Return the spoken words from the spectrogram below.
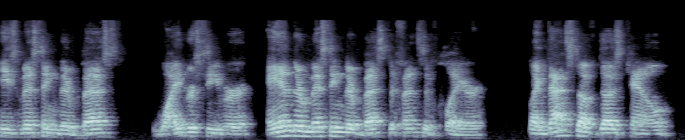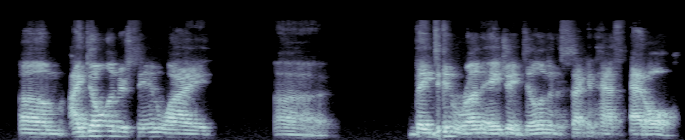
He's missing their best wide receiver, and they're missing their best defensive player. Like that stuff does count. Um, I don't understand why uh, they didn't run AJ Dillon in the second half at all.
